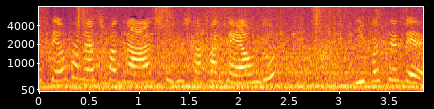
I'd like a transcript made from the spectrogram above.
70 metros quadrados que a gente está fazendo. E você vê,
